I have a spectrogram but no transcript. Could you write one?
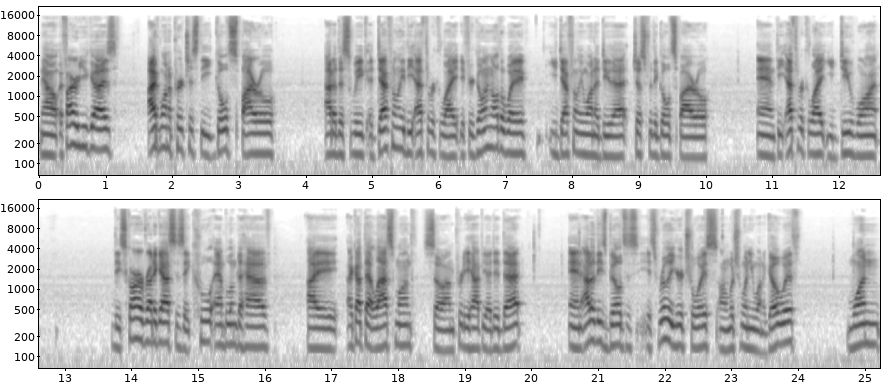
Now, if I were you guys, I'd want to purchase the Gold Spiral out of this week. Uh, definitely the Etheric Light. If you're going all the way, you definitely want to do that just for the Gold Spiral and the Etheric Light you do want. The Scar of Radegast is a cool emblem to have. I I got that last month, so I'm pretty happy I did that. And out of these builds, it's, it's really your choice on which one you want to go with. One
